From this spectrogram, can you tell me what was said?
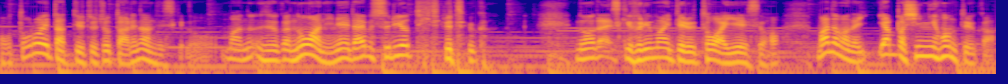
衰えたっていうとちょっとあれなんですけどまあノアにねだいぶすり寄ってきてるというか ノア大好き振りまいてるとはいえですよ。まだまだやっぱ新日本というか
